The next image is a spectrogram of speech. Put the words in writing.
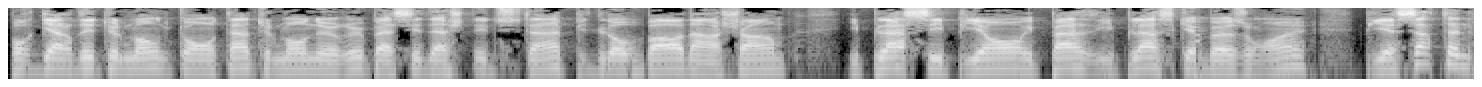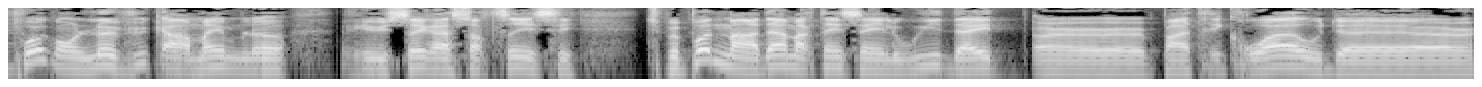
pour garder tout le monde content, tout le monde heureux, puis essayer d'acheter du temps. Puis de l'autre bord dans la chambre, il place ses pions, il, place, ce qu'il a besoin. Puis il y a certaines fois qu'on l'a vu quand même réussir à sortir. Tu peux pas demander à Martin Saint-Louis d'être un Patrick Roy ou de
